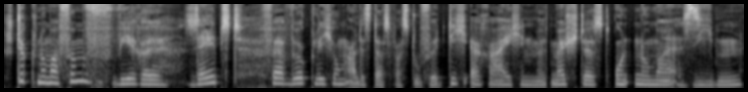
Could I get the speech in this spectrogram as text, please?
Stück Nummer 5 wäre Selbstverwirklichung, alles das, was du für dich erreichen möchtest. Und Nummer 7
